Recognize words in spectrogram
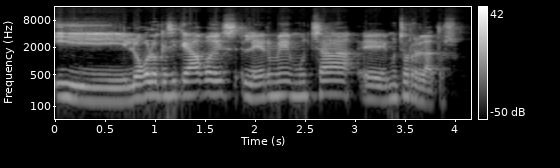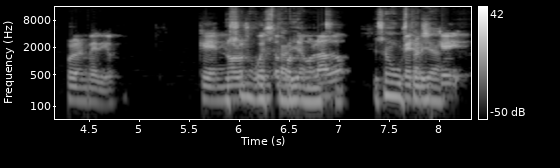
Y luego lo que sí que hago es leerme mucha, eh, muchos relatos por el medio, que no Eso los cuento por gustaría ningún mucho. lado, Eso me pero sí gustaría. que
